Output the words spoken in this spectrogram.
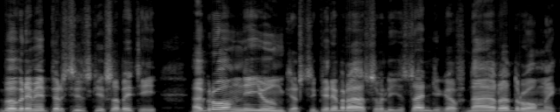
Во время персидских событий огромные юнкерсы перебрасывали десантников на аэродромы,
